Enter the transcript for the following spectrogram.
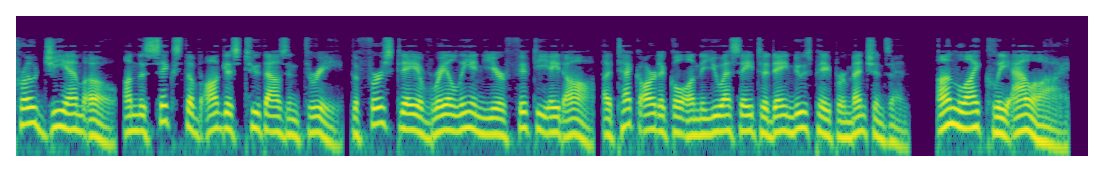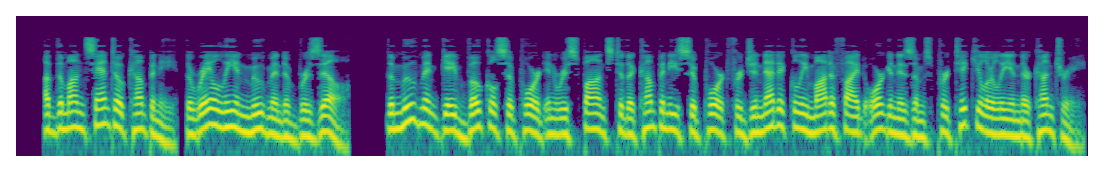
Pro-GMO, on 6 August 2003, the first day of Raelian year 58 AH, a tech article on the USA Today newspaper mentions an «unlikely ally» of the Monsanto Company, the Raelian movement of Brazil. The movement gave vocal support in response to the company's support for genetically modified organisms particularly in their country.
